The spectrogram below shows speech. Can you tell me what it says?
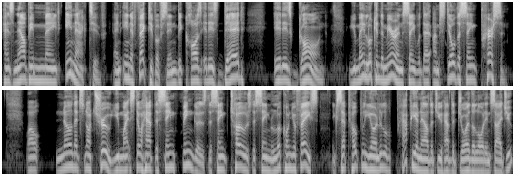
has now been made inactive and ineffective of sin because it is dead, it is gone. You may look in the mirror and say, well, that I'm still the same person. Well, no, that's not true. You might still have the same fingers, the same toes, the same look on your face, except hopefully you're a little happier now that you have the joy of the Lord inside you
